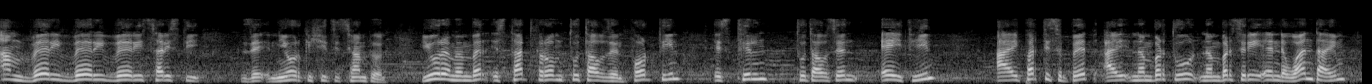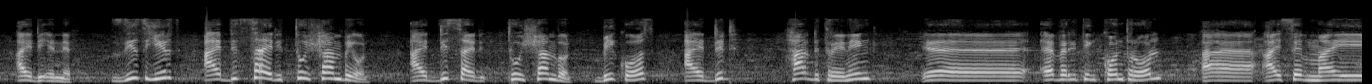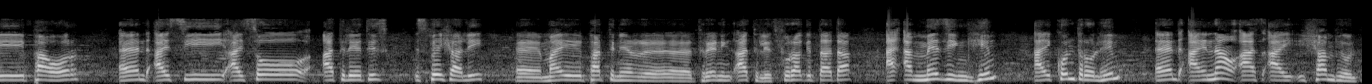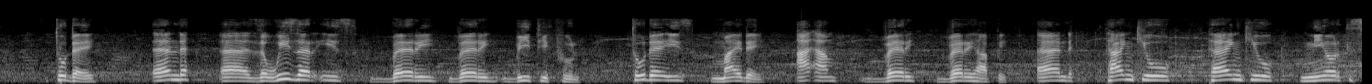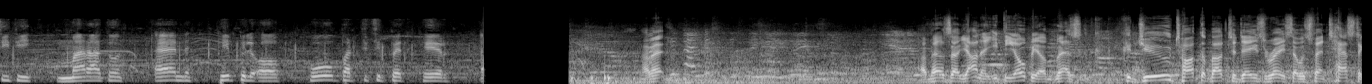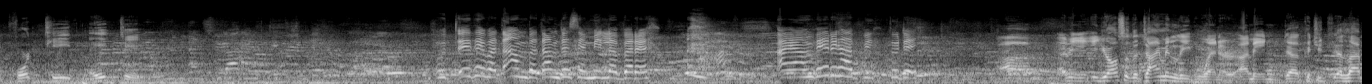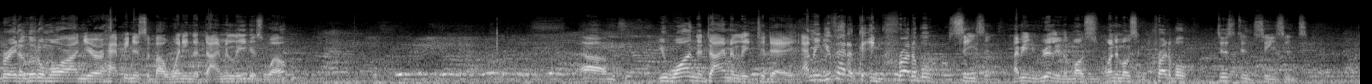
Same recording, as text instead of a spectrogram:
I'm very, very, very thirsty. The New York City champion. You remember, start from 2014, still 2018. I participate. I number two, number three, and one time I DNF. This year I decided to champion. I decided to champion because I did hard training, uh, everything control. Uh, I save my power, and I see I saw athletes, especially uh, my partner uh, training athlete Shura Kitata. I amazing him. I control him, and I now as I champion today, and uh, the weather is very very beautiful. Today is my day. I am very very happy, and thank you, thank you, New York City Marathon and people of who participate here. Ahmet. Ahmet Zayana, Ethiopia. Mas- Could you talk about today's race? That was fantastic. 14 18. ውጤቴ በጣም በጣም ደስ የሚል ነበረ። አይ አም ቬሪ ሃፒ ቱዴይ Um, I mean, you're also the Diamond League winner. I mean, uh, could you elaborate a little more on your happiness about winning the Diamond League as well? Um, you won the Diamond League today. I mean, you've had an incredible season. I mean, really, the most one of the most incredible distance seasons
